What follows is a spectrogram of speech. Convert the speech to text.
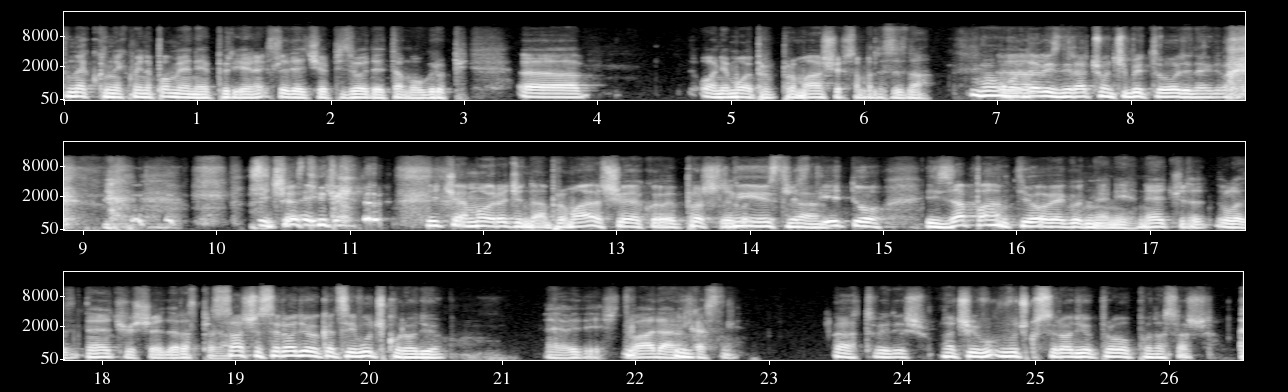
neko nek mi napomene prije sljedeće epizode tamo u grupi. Uh, on je moj pro- promašio, samo da se zna. Moj moj E. devizni račun će biti ovdje negdje. Ića, Ića, je moj rođendan promašio, ako je prošle Nije godine čestito i zapamtio ove godine. Nije. Neću, da ulaz, neću više da raspravljam. Saša se rodio kad se i Vučko rodio. E, vidiš, dva dana kasnije. Eto, vidiš. Znači, Vu- Vučko se rodio prvo pa na Saša.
